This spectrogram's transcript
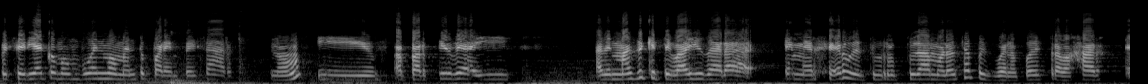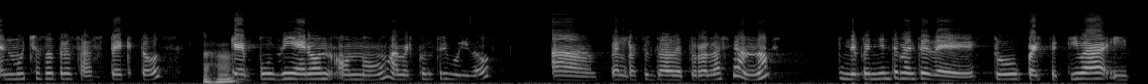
pues sería como un buen momento para empezar, ¿no? Y a partir de ahí, además de que te va a ayudar a emerger de tu ruptura amorosa, pues bueno, puedes trabajar en muchos otros aspectos Ajá. que pudieron o no haber contribuido a el resultado de tu relación, ¿no? Independientemente de tu perspectiva y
